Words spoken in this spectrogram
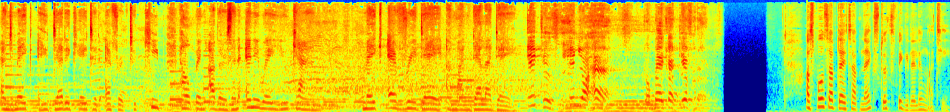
and make a dedicated effort to keep helping others in any way you can. Make every day a Mandela Day. It is in your hands to make a difference. A sports update up next with Figile Lingwati.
